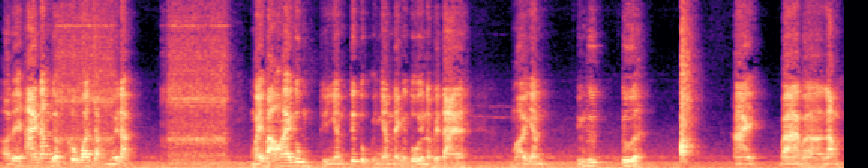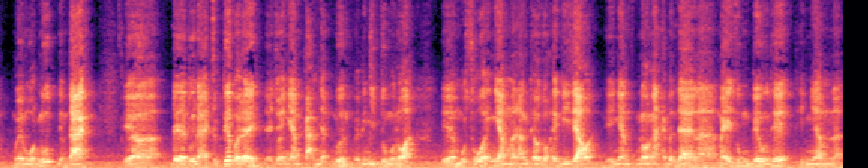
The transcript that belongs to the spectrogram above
Ở đây ai nắp được không quan trọng, người nắp. Máy báo hai dung thì anh em tiếp tục anh em đánh cho tôi là về tài này. Mở anh em tiếng thứ tư này. Hai, ba và năm 11 nút, điểm tài. Thì ờ, đây là tôi để trực tiếp vào đây để cho anh em cảm nhận luôn về cái nhịp rung của nó thì một số anh em mà đang theo dõi video ấy, thì anh em lo ngại vấn đề là máy rung kêu như thế thì anh em là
